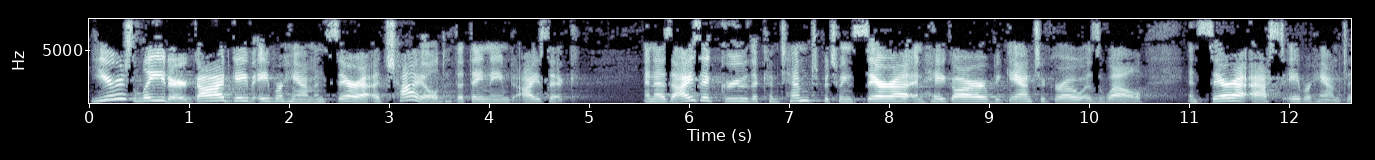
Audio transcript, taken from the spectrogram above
Years later, God gave Abraham and Sarah a child that they named Isaac. And as Isaac grew, the contempt between Sarah and Hagar began to grow as well. And Sarah asked Abraham to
